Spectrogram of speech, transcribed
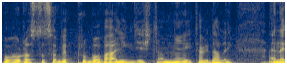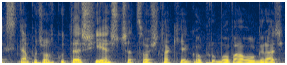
bo po prostu sobie próbowali gdzieś tam, nie? I tak dalej. NXT na początku też jeszcze coś takiego próbowało grać.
